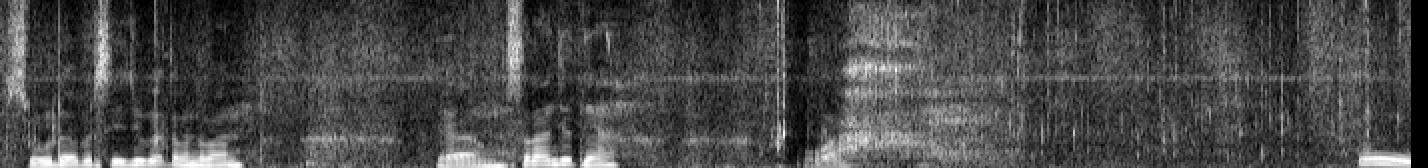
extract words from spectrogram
Sudah bersih juga teman-teman. Yang selanjutnya. Wah Uh.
